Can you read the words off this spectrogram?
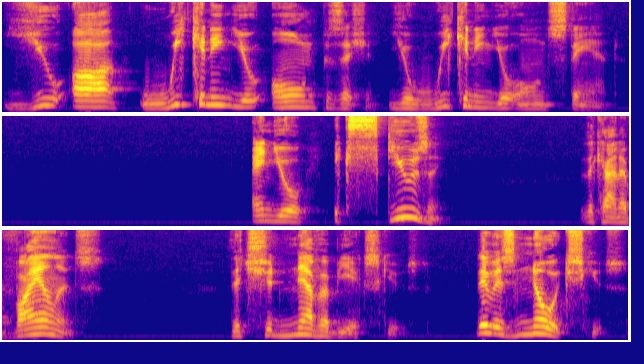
you are weakening your own position. You're weakening your own stand. And you're excusing the kind of violence that should never be excused. There is no excuse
